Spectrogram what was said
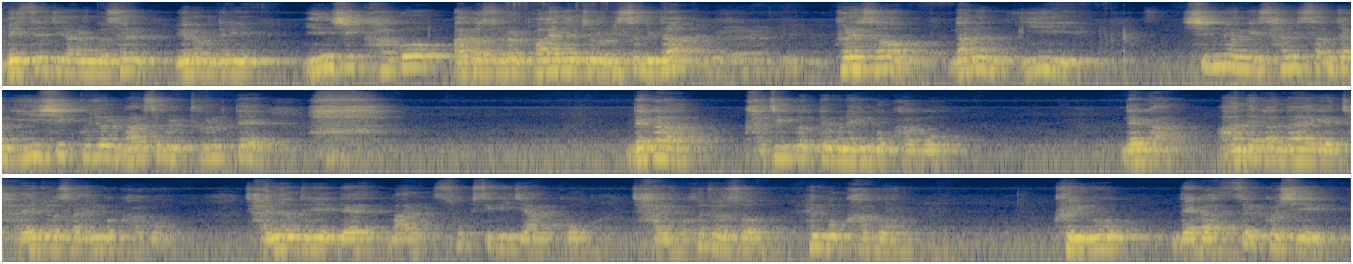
메시지라는 것을 여러분들이 인식하고 아가서를 봐야 될 줄로 믿습니다. 그래서 나는 이 신명기 33장 29절 말씀을 들을 때 하, 내가 가진 것 때문에 행복하고 내가 아내가 나에게 잘해줘서 행복하고 자녀들이 내 말 속삭이지 않고 잘 커줘서 행복하고 그리고 내가 쓸 것이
